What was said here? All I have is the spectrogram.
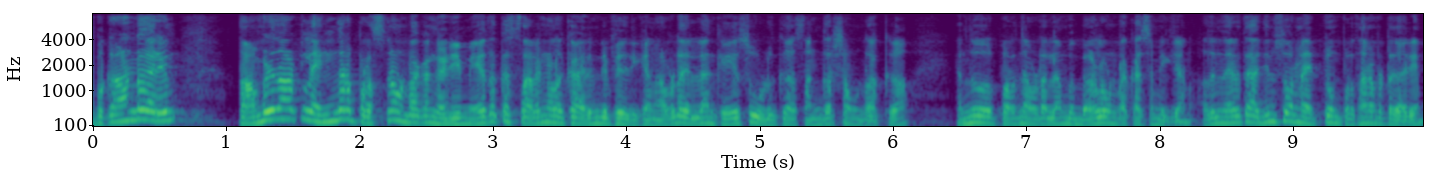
അപ്പോൾ കാണേണ്ട കാര്യം തമിഴ്നാട്ടിൽ എങ്ങനെ പ്രശ്നം ഉണ്ടാക്കാൻ കഴിയും? ഏതൊക്കെ സ്ഥലങ്ങളൊക്കെ ഐഡന്റിഫൈ ചെയ്തിരിക്കുകയാണ്? അവിടെ എല്ലാം കേസ് കൊടുക്കുക സംഘർഷം ഉണ്ടാക്കുക എന്ന് പറഞ്ഞ് അവിടെ എല്ലാം ബഹളം ഉണ്ടാക്കാൻ ശ്രമിക്കുകയാണ്. അതിൽ നേരത്തെ അജിൻസ് പറഞ്ഞ ഏറ്റവും പ്രധാനപ്പെട്ട കാര്യം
